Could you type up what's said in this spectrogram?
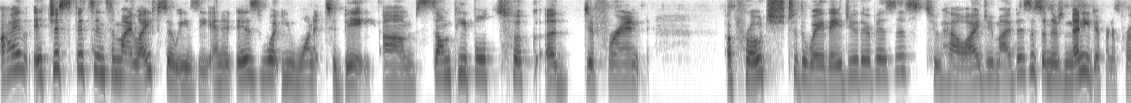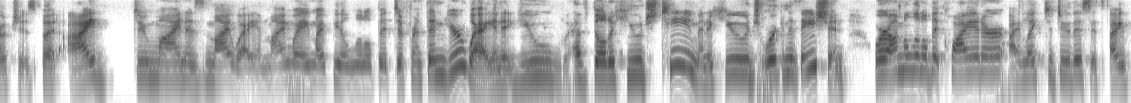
I it just fits into my life so easy and it is what you want it to be. Um, some people took a different approach to the way they do their business to how I do my business and there's many different approaches, but I do mine as my way and my way might be a little bit different than your way and it, you have built a huge team and a huge organization where i'm a little bit quieter. I like to do this. It's i,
